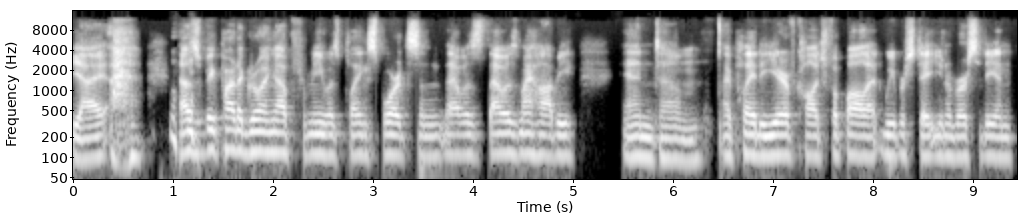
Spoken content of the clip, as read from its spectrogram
Yeah, I, that was a big part of growing up for me was playing sports, and that was that was my hobby and um, I played a year of college football at Weber State University and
